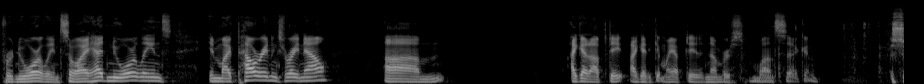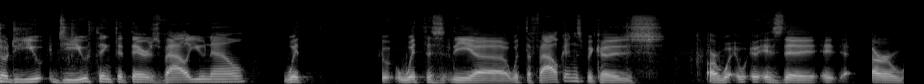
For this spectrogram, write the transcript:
for New Orleans. So I had New Orleans in my power ratings right now. Um, I got to update. I got to get my updated numbers. One second. So do you do you think that there's value now with with this, the uh, with the Falcons because or is the or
